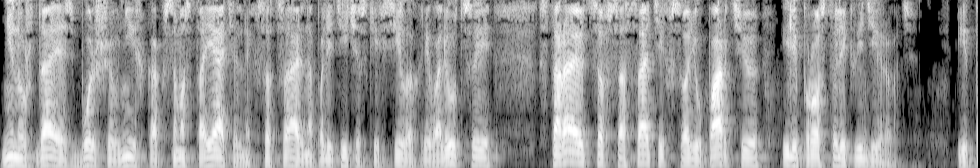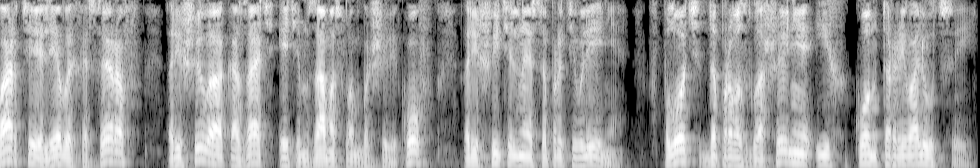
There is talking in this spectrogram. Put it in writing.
не нуждаясь больше в них, как в самостоятельных социально-политических силах революции, стараются всосать их в свою партию или просто ликвидировать. И партия левых эсеров решила оказать этим замыслам большевиков решительное сопротивление, вплоть до провозглашения их контрреволюцией.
